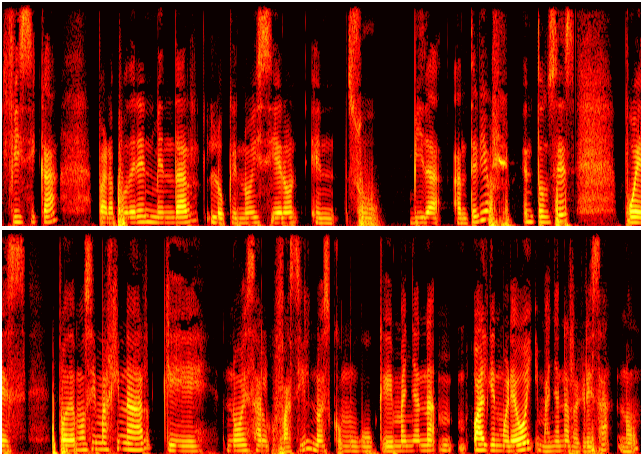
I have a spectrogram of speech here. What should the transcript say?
física para poder enmendar lo que no hicieron en su vida anterior. Entonces, pues podemos imaginar que no es algo fácil, no es como que mañana alguien muere hoy y mañana regresa, no.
